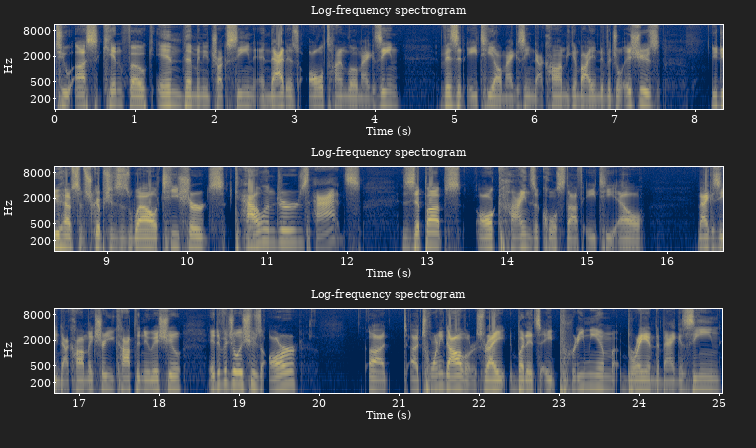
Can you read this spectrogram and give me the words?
to us kinfolk in the mini truck scene, and that is All Time Low Magazine. Visit atlmagazine.com. You can buy individual issues you do have subscriptions as well t shirts, calendars, hats, zip ups, all kinds of cool stuff. ATLmagazine.com. Make sure you cop the new issue. Individual issues are uh, uh, $20, right? But it's a premium brand magazine.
